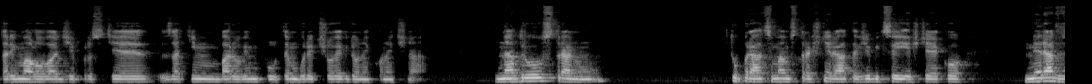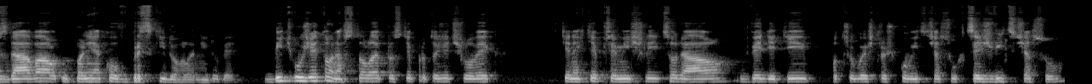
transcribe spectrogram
tady malovat, že prostě za tím barovým pultem bude člověk do nekonečná. Na druhou stranu, tu práci mám strašně rád, takže bych se ji ještě jako nerad vzdával úplně jako v brzký dohledný době. Byť už je to na stole, prostě protože člověk tě nechtě přemýšlí, co dál, dvě děti, potřebuješ trošku víc času, chceš víc času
